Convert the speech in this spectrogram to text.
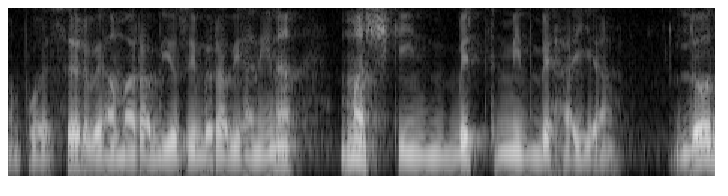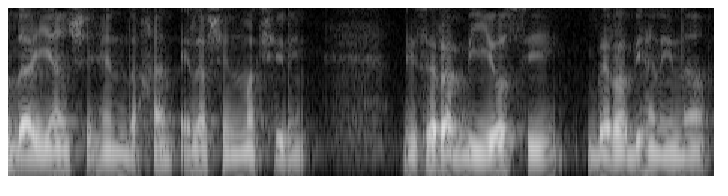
No puede ser. Vejama Rabbi Yossi Rabbi Hanina. Mashkin bet mit behaya. Lo dayan shehen dahan el ashen Makshirin. Dice Rabbi Yossi Rabbi Hanina.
